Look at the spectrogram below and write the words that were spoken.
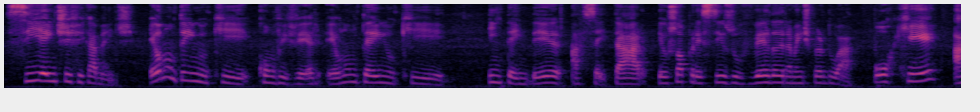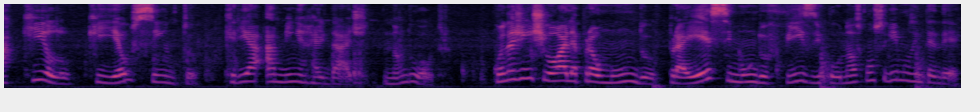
cientificamente. Eu não tenho que conviver, eu não tenho que entender, aceitar, eu só preciso verdadeiramente perdoar. Porque aquilo que eu sinto cria a minha realidade, não do outro. Quando a gente olha para o mundo, para esse mundo físico, nós conseguimos entender.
